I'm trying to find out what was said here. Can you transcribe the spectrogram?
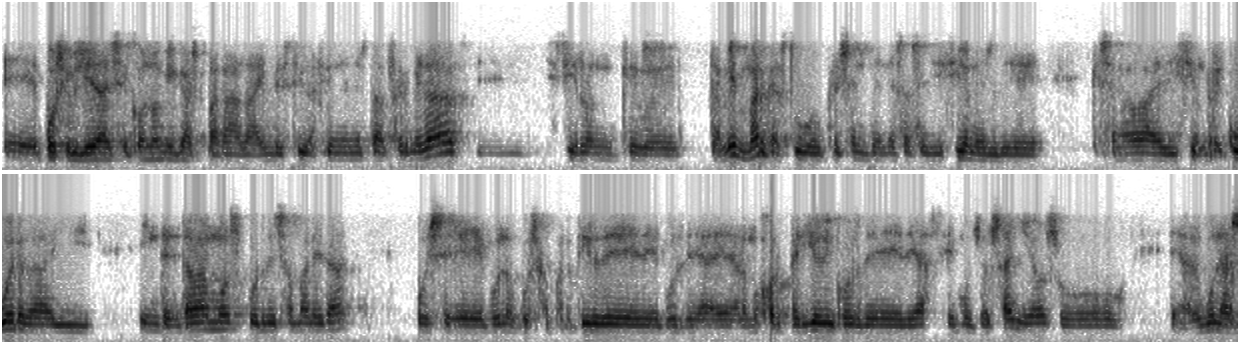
eh, posibilidades económicas para la investigación en esta enfermedad. hicieron que también Marca estuvo presente en esas ediciones de que se llamaba Edición Recuerda y intentábamos, pues de esa manera, pues eh, bueno pues a partir de, pues de, a lo mejor periódicos de, hace muchos años o eh, algunos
